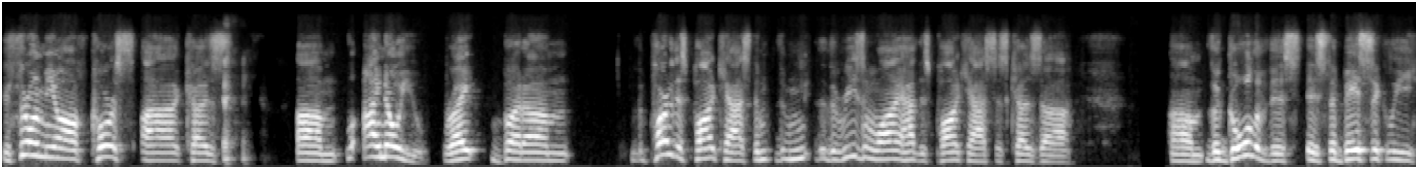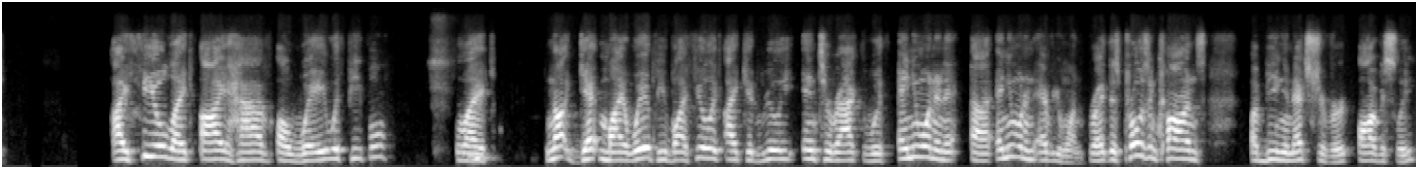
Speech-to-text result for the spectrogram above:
you're throwing me off course because uh, um, I know you right, but um, the part of this podcast the the, the reason why I have this podcast is because uh, um, the goal of this is to basically, I feel like I have a way with people, like not get my way with people. I feel like I could really interact with anyone and uh, anyone and everyone. Right? There's pros and cons of being an extrovert, obviously,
